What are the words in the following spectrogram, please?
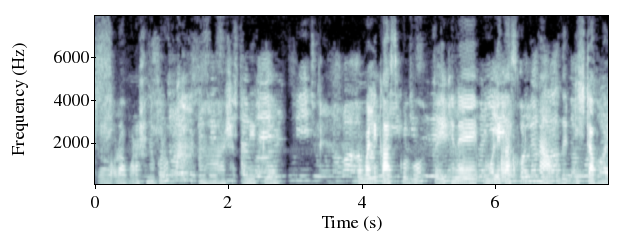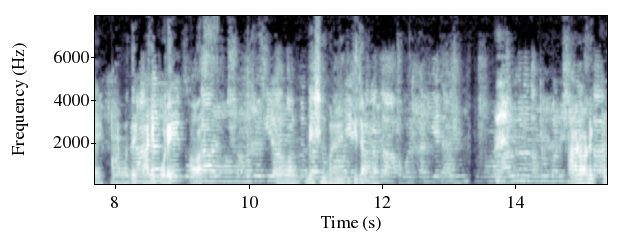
তো ওরা পড়াশোনা করুক, আর আমি একটু মোবাইলে কাজ করব। তো এখানে মোবাইলে কাজ করলে না ওদের ডিস্টার্ব হয় মানে ওদের কানে পড়ে আওয়াজ। তো মেশিন ঘরের দিকে যাব। আর অনেকক্ষণ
